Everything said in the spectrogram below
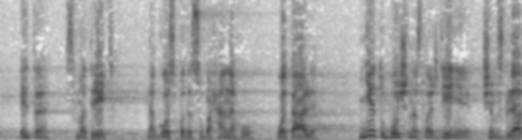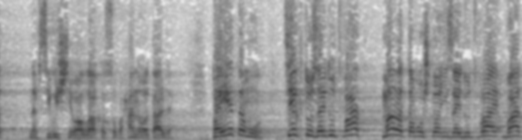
– это смотреть на Господа Субханаху Ваталя. Нету больше наслаждения, чем взгляд на Всевышнего Аллаха Субхану Ваталя. Поэтому те, кто зайдут в ад, мало того, что они зайдут в, рай, в ад,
